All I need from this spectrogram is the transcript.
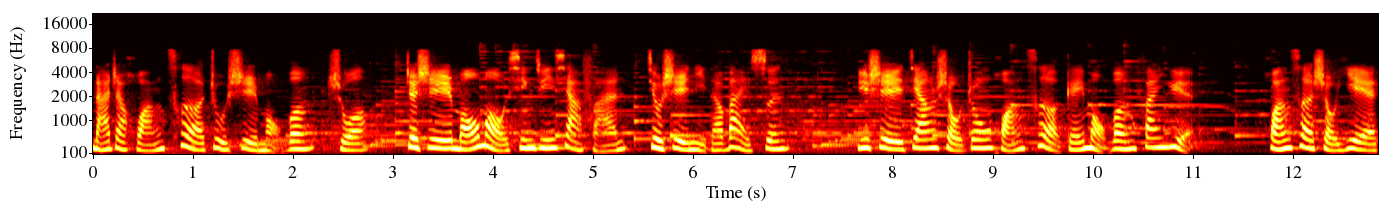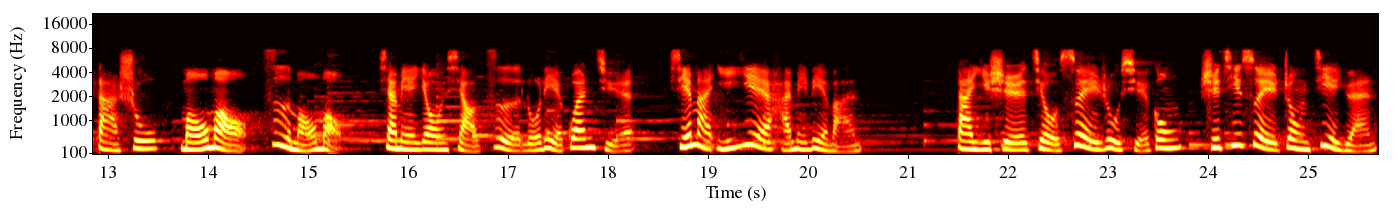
拿着黄册注视某翁，说：“这是某某星君下凡，就是你的外孙。”于是将手中黄册给某翁翻阅，黄册首页大书“某某，字某某”。下面用小字罗列官爵，写满一页还没列完。大意是：九岁入学宫，十七岁中解元，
